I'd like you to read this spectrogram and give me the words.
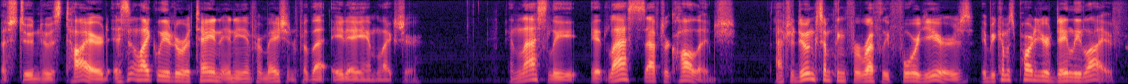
A student who is tired isn't likely to retain any information for that 8 a.m. lecture. And lastly, it lasts after college. After doing something for roughly four years, it becomes part of your daily life.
